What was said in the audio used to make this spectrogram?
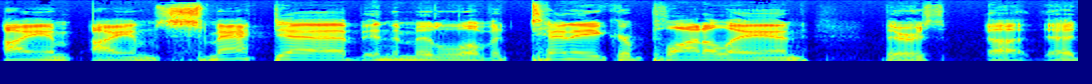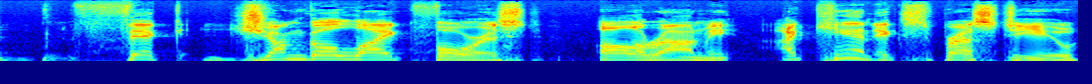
I am I am smack dab in the middle of a 10 acre plot of land. There's a, a thick jungle like forest all around me. I can't express to you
